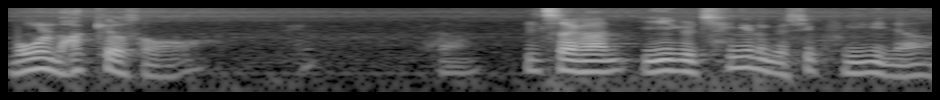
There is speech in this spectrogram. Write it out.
몸을 맡겨서 일정한 이익을 챙기는 것이 국익이냐.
